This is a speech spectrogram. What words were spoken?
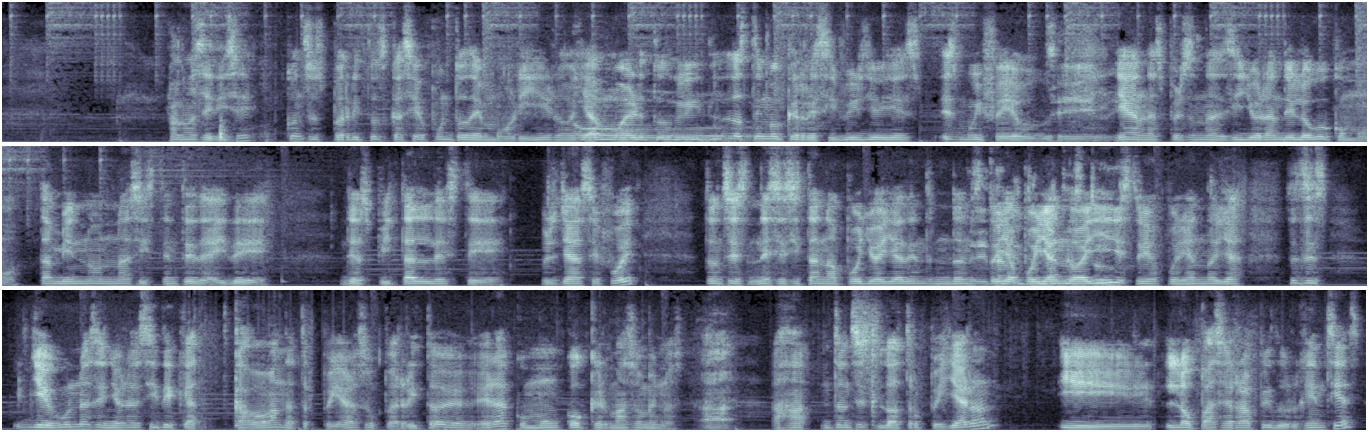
¿cómo se dice? Con sus perritos casi a punto de morir o ya muertos, y Los tengo que recibir yo y es, es muy feo, Llegan las personas así llorando y luego como también un asistente de ahí de, de hospital, este, pues ya se fue. Entonces necesitan apoyo allá adentro, entonces estoy apoyando ahí, estoy apoyando allá. Entonces llegó una señora así de que acababan de atropellar a su perrito, era como un cocker más o menos. Ah. Ajá, entonces lo atropellaron y lo pasé rápido urgencias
